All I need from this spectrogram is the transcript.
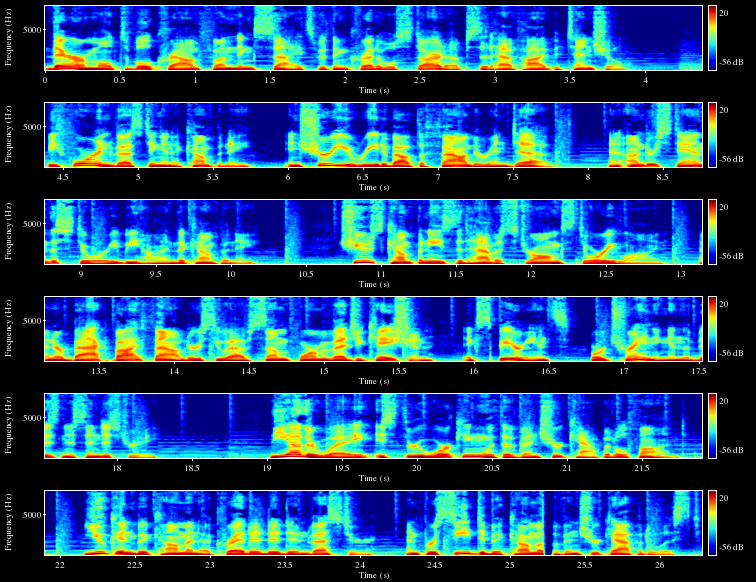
There are multiple crowdfunding sites with incredible startups that have high potential. Before investing in a company, ensure you read about the founder in depth and understand the story behind the company. Choose companies that have a strong storyline and are backed by founders who have some form of education, experience, or training in the business industry. The other way is through working with a venture capital fund. You can become an accredited investor and proceed to become a venture capitalist.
